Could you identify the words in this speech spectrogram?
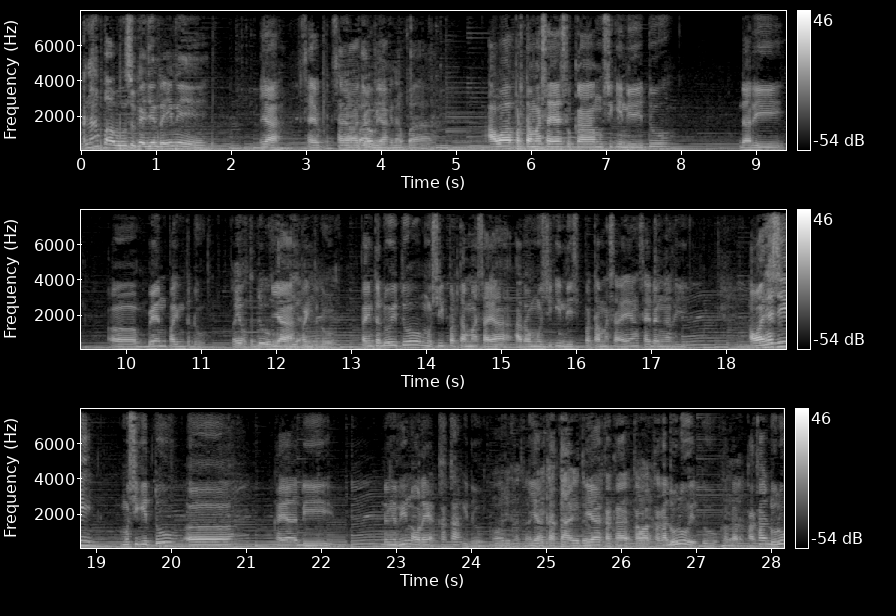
Kenapa Bung suka genre ini? ya saya saya Kenapa jawab nih? ya Kenapa? awal pertama saya suka musik indie itu dari eh, band Payung Teduh. Yang teduh. Iya, Iya, Payung iya, Teduh. iya. Payung Teduh itu musik pertama saya atau musik indie pertama saya yang saya dengari. Awalnya sih musik itu eh, kayak di dengerin oleh kakak gitu. Oh, di kakak. Iya, Jadi kakak gitu. Iya, kakak kakak, kakak dulu itu. Kakak kakak dulu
